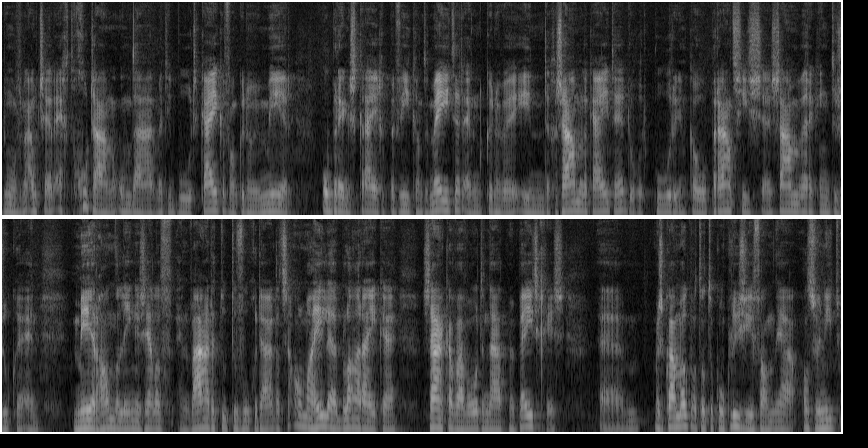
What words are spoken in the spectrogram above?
doen we van oudsher echt goed aan om daar met die boer te kijken van kunnen we meer opbrengst krijgen per vierkante meter en kunnen we in de gezamenlijkheid, hè, door boeren in coöperaties uh, samenwerking te zoeken en meer handelingen zelf en waarde toe te voegen daar. Dat zijn allemaal hele belangrijke zaken waar Woord inderdaad mee bezig is. Um, maar ze kwamen ook wel tot de conclusie van, ja, als we niet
